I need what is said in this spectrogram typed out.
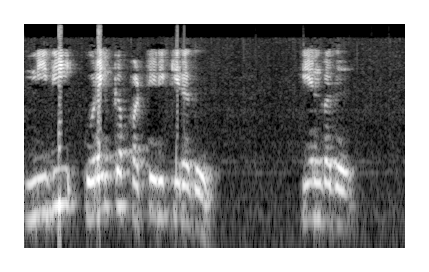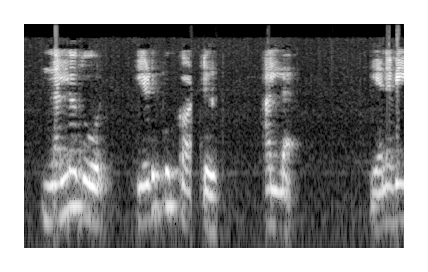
நிதி குறைக்கப்பட்டிருக்கிறது என்பது நல்லதோர் எடுத்துக்காட்டு அல்ல. எனவே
